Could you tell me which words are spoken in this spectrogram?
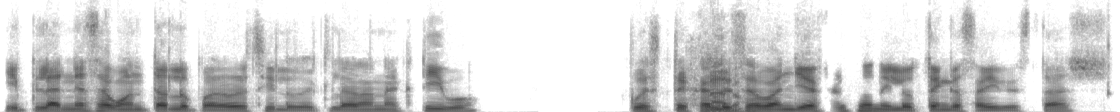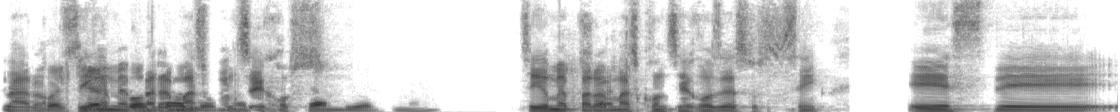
y planeas aguantarlo para ver si lo declaran activo, pues te jales a Van Jefferson y lo tengas ahí de stash. Claro, sígueme para más consejos. Sígueme para más consejos de esos, sí. Este,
